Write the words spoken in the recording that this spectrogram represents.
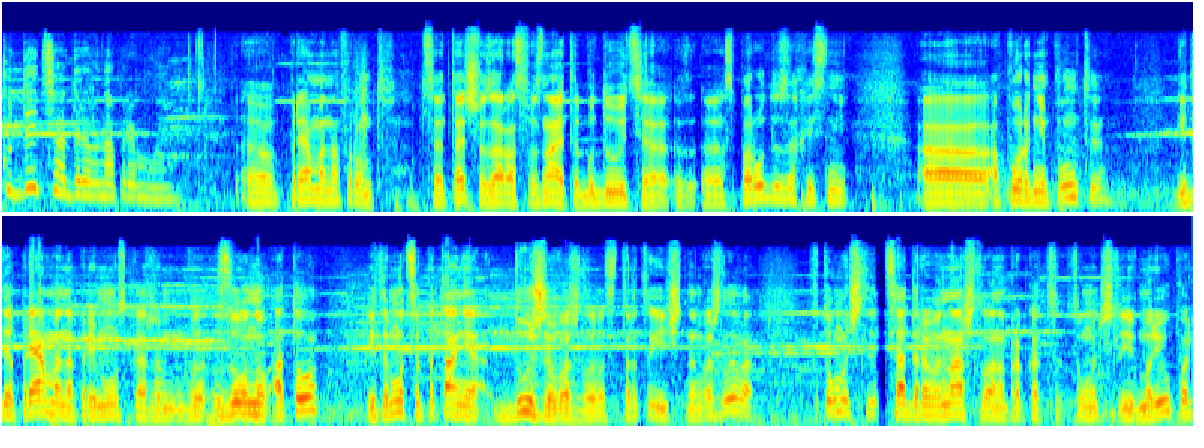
Куди ця деревина прямує? Е, Прямо на фронт. Це те, що зараз ви знаєте, будуються е, споруди захисні, е, опорні пункти. Іде прямо напряму, скажімо, в зону АТО, і тому це питання дуже важливе, стратегічно важливе. В тому числі ця деревина йшла, наприклад, в тому числі в Маріуполь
